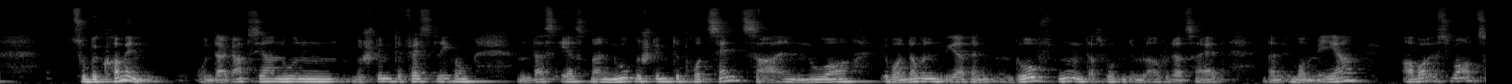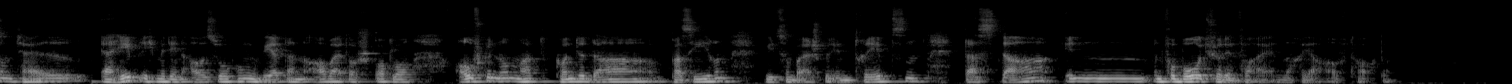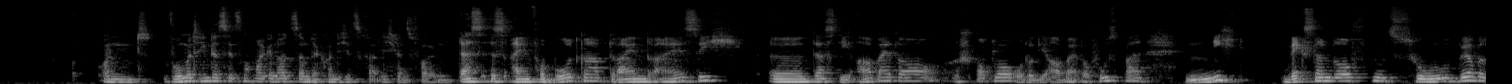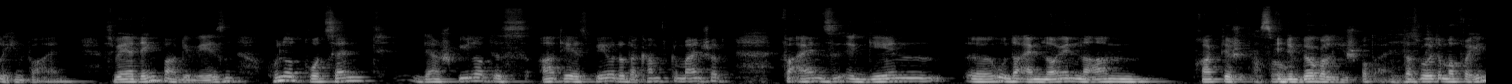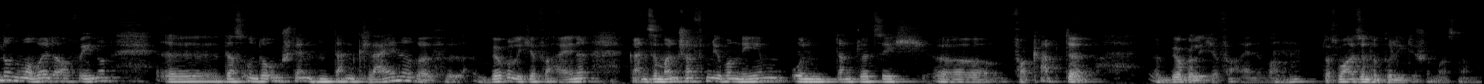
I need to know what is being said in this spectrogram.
zu bekommen. Und da gab es ja nun bestimmte Festlegungen, dass erstmal nur bestimmte Prozentzahlen nur übernommen werden durften. Und das wurden im Laufe der Zeit dann immer mehr. Aber es war zum Teil erheblich mit den Auswirkungen, wer dann Arbeitersportler aufgenommen hat, konnte da passieren, wie zum Beispiel in Trebsen, dass da in, ein Verbot für den Verein nachher auftauchte. Und womit hing das jetzt nochmal genau zusammen? Da konnte ich jetzt gerade nicht ganz folgen. Dass es ein Verbot gab, 33, äh, dass die Arbeitersportler oder die Arbeiterfußball nicht wechseln durften zu bürgerlichen Vereinen. Es wäre ja denkbar gewesen, 100 Prozent der Spieler des ATSB oder der Kampfgemeinschaft Vereins gehen äh, unter einem neuen Namen praktisch so. in den bürgerlichen Sport ein. Das wollte man verhindern. Man wollte auch verhindern, äh, dass unter Umständen dann kleinere bürgerliche Vereine ganze Mannschaften übernehmen und dann plötzlich äh, verkappte bürgerliche Vereine waren. Mhm. Das war also eine politische Maßnahme.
